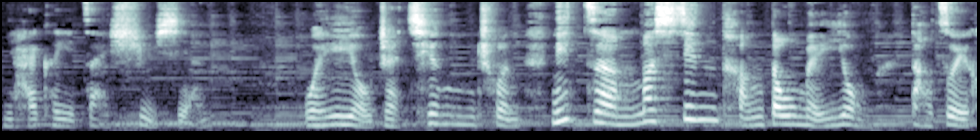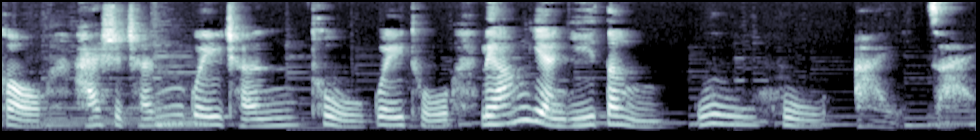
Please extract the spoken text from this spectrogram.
你还可以再续弦。唯有这青春，你怎么心疼都没用，到最后还是尘归尘，土归土，两眼一瞪，呜呼哀哉。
